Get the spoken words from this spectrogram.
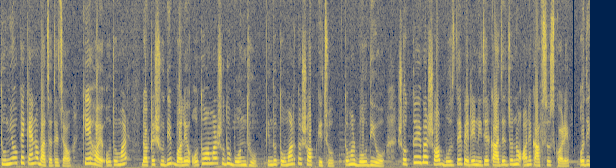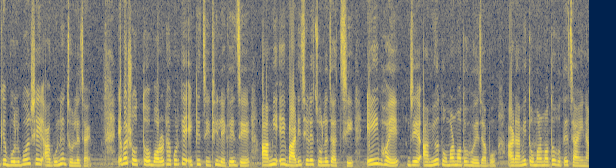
তুমি ওকে কেন বাঁচাতে চাও? কে হয় ও তোমার? ডক্টর সুদীপ বলে, ও তো আমার শুধু বন্ধু, কিন্তু তোমার তো সব কিছু তোমার বৌদিও সত্য এবার সব বুঝতে পেরে নিজের কাজের জন্য অনেক আফসোস করে। ওদিকে বুলবুল সেই আগুনে জ্বলে যায়। এবার সত্য, বড় ঠাকুরকে একটি চিঠি লেখে যে, আমি এই বাড়ি ছেড়ে চলে যাচ্ছি। এই ভয়ে যে আমিও তোমার মতো হয়ে যাব, আর আমি তোমার মতো হতে চাই না।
